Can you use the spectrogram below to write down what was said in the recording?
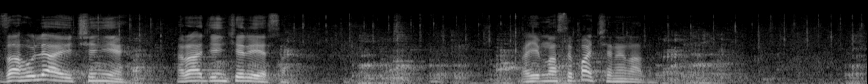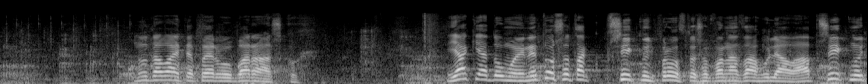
Загуляють чи ні. Раді інтересу. А їм насипати чи не треба? Ну давайте перву барашку. Як я думаю, не то, що так пшикнуть просто, щоб вона загуляла, а пшикнуть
